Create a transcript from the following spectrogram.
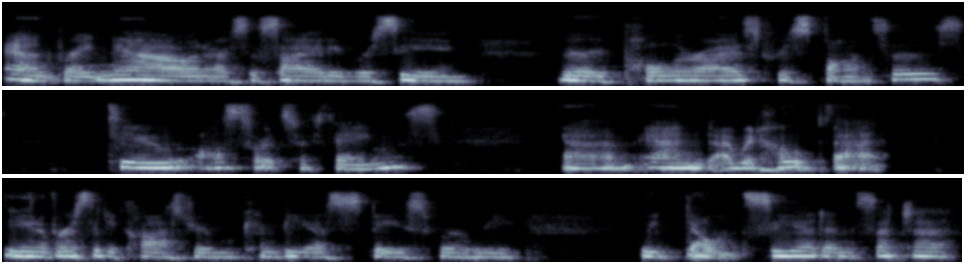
And right now in our society, we're seeing very polarized responses to all sorts of things. Um, and I would hope that the university classroom can be a space where we we don't see it in such a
